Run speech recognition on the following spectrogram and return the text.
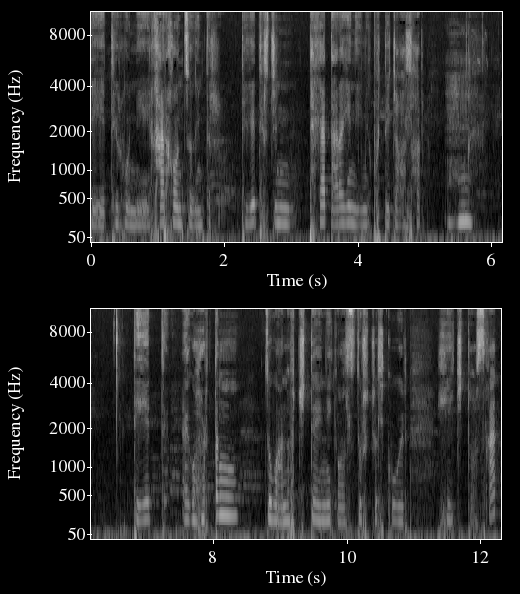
тэгээд тэр хүний харах өнцөг энэ төр тэгээд тэр чинь дахиад дараагийн нийгмийг бүтээж байгаа болохоор тэгээд айгу хурдан зөв оновчтой энийг улс төрчүүлэхгүйгээр хийж дуусгаад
